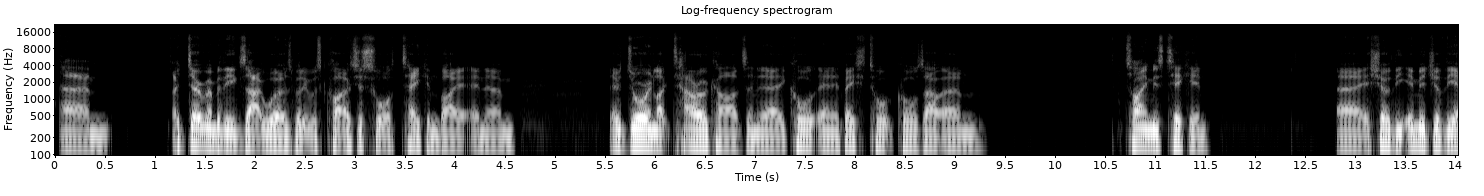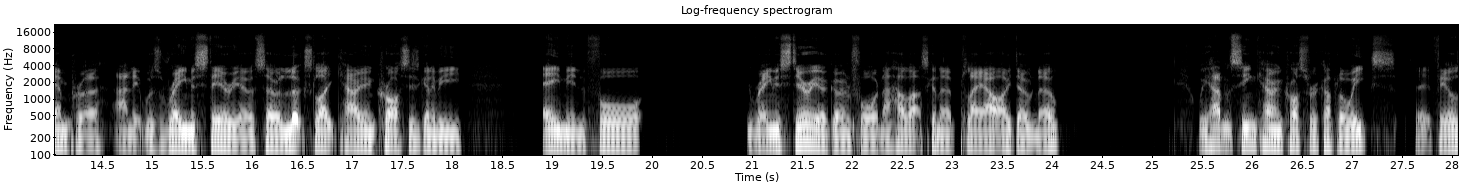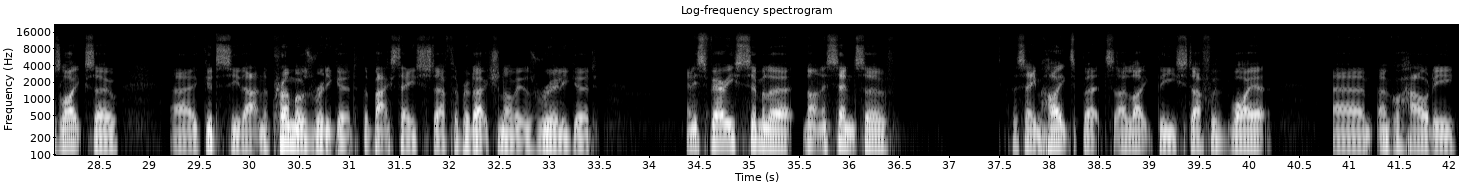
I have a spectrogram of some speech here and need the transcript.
Um, I don't remember the exact words, but it was quite. I was just sort of taken by it, and um, they were drawing like tarot cards, and uh, it call, and it basically talk, calls out um, time is ticking. Uh, it showed the image of the Emperor, and it was Rey Mysterio. So it looks like Karrion Kross is going to be aiming for Rey Mysterio going forward. Now, how that's going to play out, I don't know. We haven't seen Karrion Kross for a couple of weeks. It feels like so. Uh, good to see that, and the promo was really good. The backstage stuff, the production of it was really good, and it's very similar, not in a sense of the same height, but I like the stuff with Wyatt, um, Uncle Howdy,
